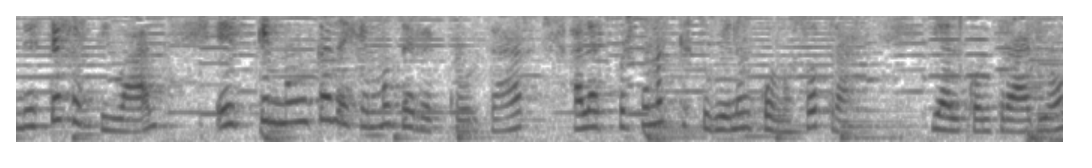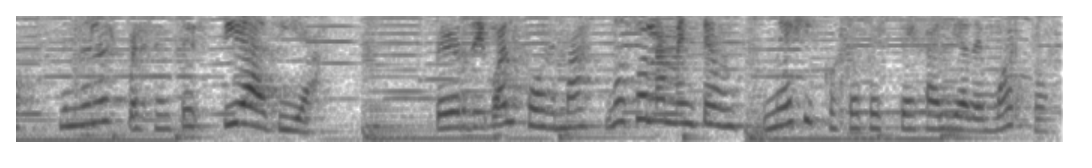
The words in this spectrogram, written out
de este festival es que nunca dejemos de recordar a las personas que estuvieron con nosotras y al contrario, tenerlas presentes día a día. Pero de igual forma, no solamente en México se festeja el Día de Muertos,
